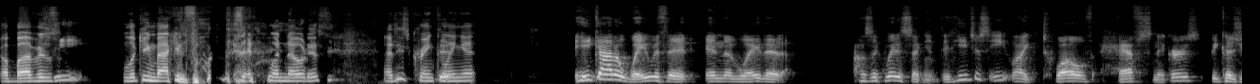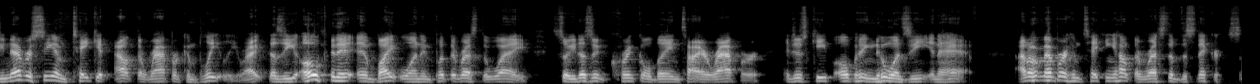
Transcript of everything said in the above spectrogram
above his He looking back and forth. Does anyone notice as he's crinkling it? he got away with it in the way that I was like, wait a second, did he just eat like twelve half Snickers? Because you never see him take it out the wrapper completely, right? Does he open it and bite one and put the rest away so he doesn't crinkle the entire wrapper and just keep opening new ones and eating half? I don't remember him taking out the rest of the Snickers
